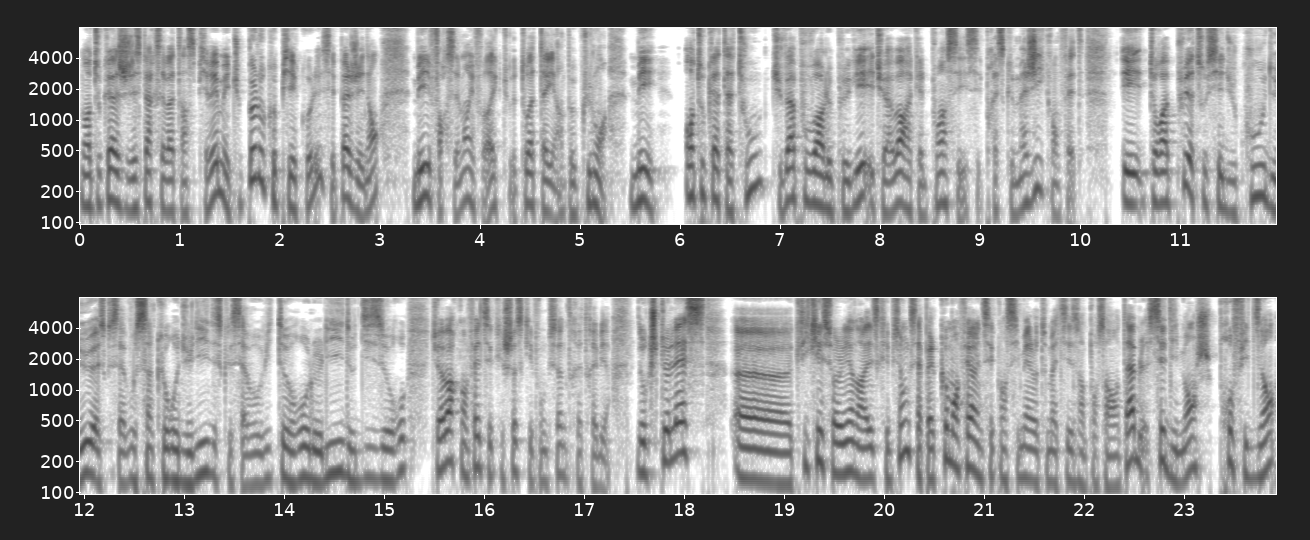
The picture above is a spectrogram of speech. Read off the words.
Mais en tout cas, j'espère que ça va t'inspirer, mais tu peux le copier-coller, c'est pas gênant. Mais forcément, il faudrait que toi t'ailles un peu plus loin. Mais en tout cas, t'as tout, tu vas pouvoir le plugger et tu vas voir à quel point c'est presque magique en fait. Et t'auras plus à te soucier du coup de est-ce que ça vaut 5 euros du lead, est-ce que ça vaut 8 euros le lead ou 10 euros. Tu vas voir qu'en fait c'est quelque chose qui fonctionne très très bien. Donc je te laisse euh, cliquer sur le lien dans la description qui s'appelle comment faire une séquence email automatisée 100% rentable. C'est dimanche, profites-en.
